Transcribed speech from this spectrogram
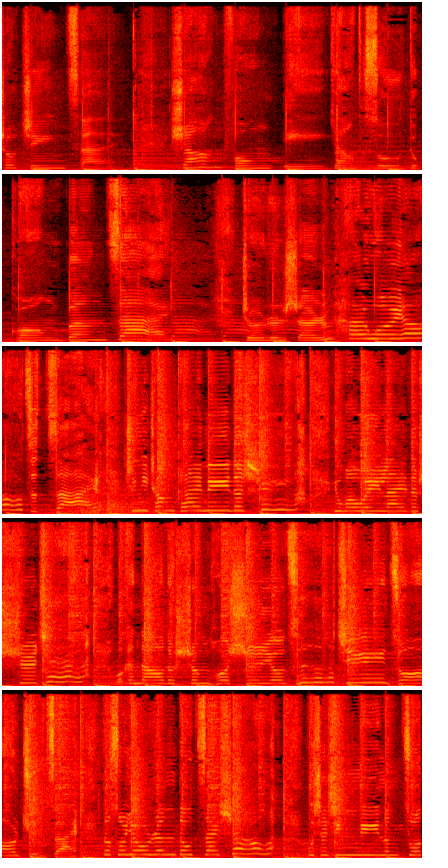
受精彩，像风一样的速度狂奔在这人山人海，我要自在。请你敞开你的心，拥抱未来的世界。我看到的生活是由自己做主宰，当所有人都在笑，我相信你能做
